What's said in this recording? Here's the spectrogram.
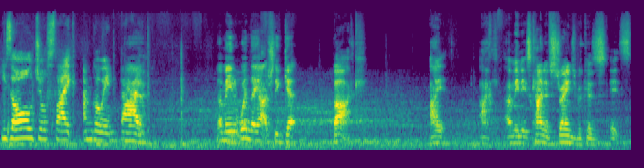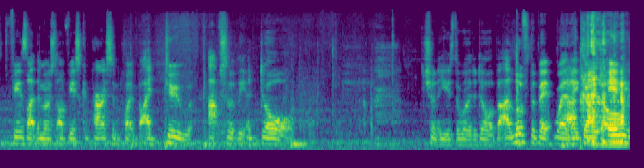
He's all just like, I'm going, bye. I mean, when they actually get back, I, I, I mean, it's kind of strange because it feels like the most obvious comparison point, but I do absolutely adore. Shouldn't have used the word adore, but I love the bit where they go Adore. in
